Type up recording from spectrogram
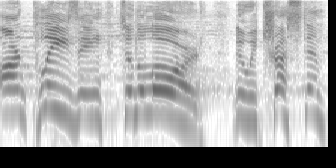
aren't pleasing to the Lord? Do we trust Him?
